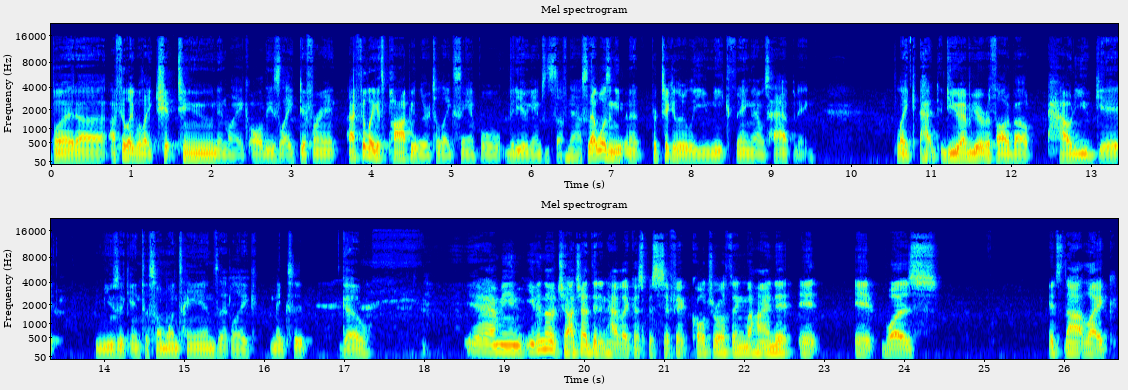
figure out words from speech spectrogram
But uh, I feel like with like chip tune and like all these like different, I feel like it's popular to like sample video games and stuff now. So that wasn't even a particularly unique thing that was happening. Like, how, do you have you ever thought about how do you get music into someone's hands that like makes it go? Yeah, I mean, even though Cha Cha didn't have like a specific cultural thing behind it, it it was. It's not like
